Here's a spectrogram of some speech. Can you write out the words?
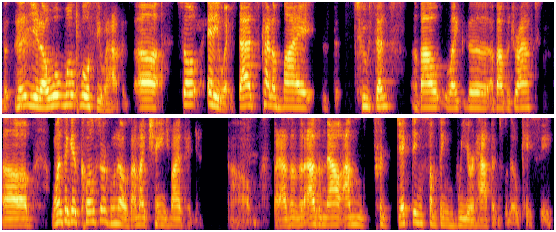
The, the, you know, we'll, we'll we'll see what happens. Uh so anyways, that's kind of my two cents about like the about the draft. Um once it gets closer, who knows? I might change my opinion. Um, but as of as of now, I'm predicting something weird happens with OKC.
